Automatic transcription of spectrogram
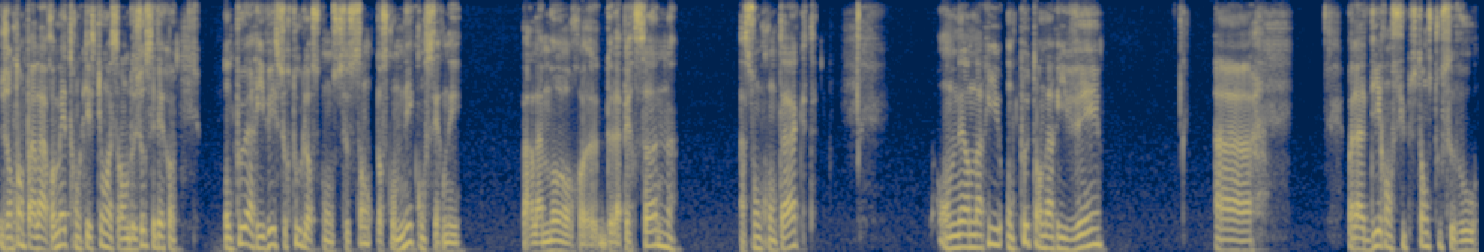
J'entends par là remettre en question un certain nombre de choses, c'est-à-dire qu'on peut arriver, surtout lorsqu'on se sent, lorsqu'on est concerné par la mort euh, de la personne, à son contact, on, peut en arriver à dire en substance tout se vaut.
